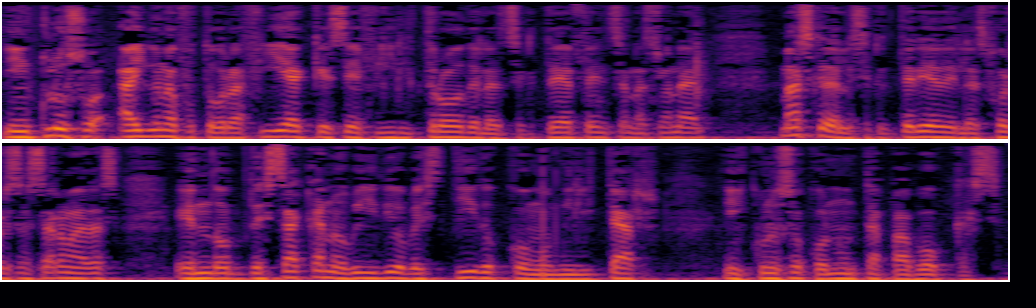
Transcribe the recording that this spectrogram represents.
Incluso hay una fotografía que se filtró de la Secretaría de Defensa Nacional, más que de la Secretaría de las Fuerzas Armadas, en donde sacan Ovidio vestido como militar, incluso con un tapabocas.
